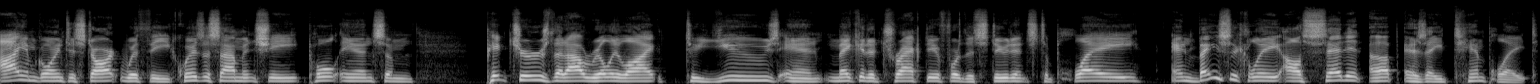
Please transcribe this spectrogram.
I am going to start with the quiz assignment sheet, pull in some pictures that I really like to use and make it attractive for the students to play. And basically, I'll set it up as a template.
